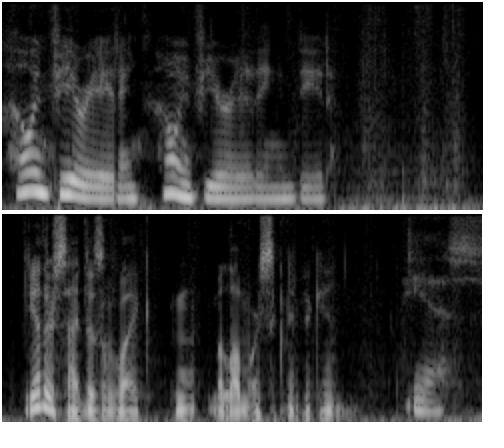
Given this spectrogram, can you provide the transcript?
How infuriating. How infuriating indeed. The other side does look like a lot more significant. Yes.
